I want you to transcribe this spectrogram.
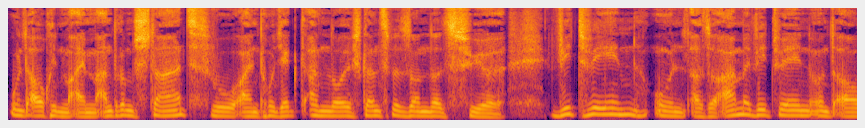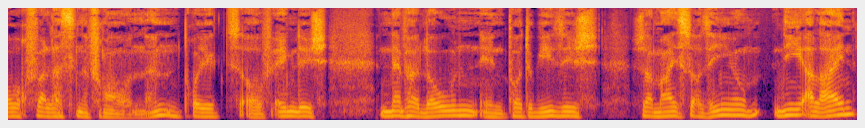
und auch in einem anderen Staat, wo ein Projekt anläuft, ganz besonders für Witwen und also arme Witwen und auch verlassene Frauen. Ne? Ein Projekt auf Englisch, Never Alone, in Portugiesisch, Jamais sozinho, nie allein.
